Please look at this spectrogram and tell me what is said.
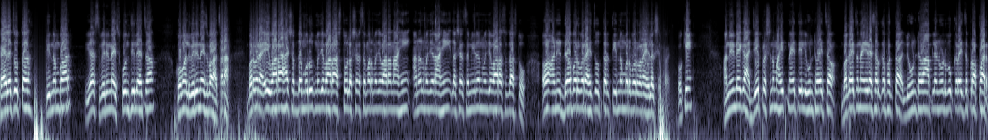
काय लिहायचं उत्तर? तीन नंबर. यस व्हेरी नाईस कोणती लिहायचा? कोमल व्हेरी नाईस बघा चला. बरोबर आहे. ए वारा हा शब्द मरुद म्हणजे वारा असतो लक्षात समर म्हणजे वारा नाही अनल म्हणजे नाही लक्षात समीरन म्हणजे वारा सुद्धा असतो. अ आणि ड बरोबर आहे उत्तर तीन नंबर बरोबर आहे लक्षात ठेवा. ओके? आणि नाही का जे प्रश्न माहीत नाही ते लिहून ठेवायचं. बघायचं नाही येण्यासारखं फक्त. लिहून ठेवा आपल्या नोटबुक करायचं प्रॉपर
